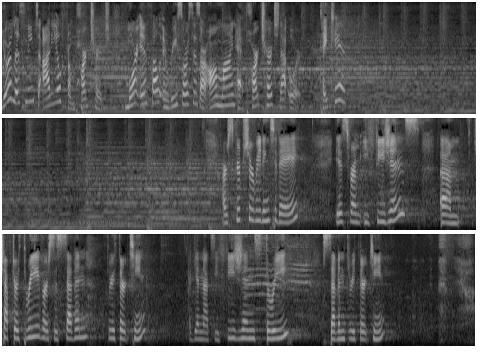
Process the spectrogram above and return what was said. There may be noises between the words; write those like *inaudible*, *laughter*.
You're listening to audio from Park Church. More info and resources are online at parkchurch.org. Take care. Our scripture reading today is from Ephesians um, chapter 3, verses 7 through 13. Again, that's Ephesians 3, 7 through 13.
